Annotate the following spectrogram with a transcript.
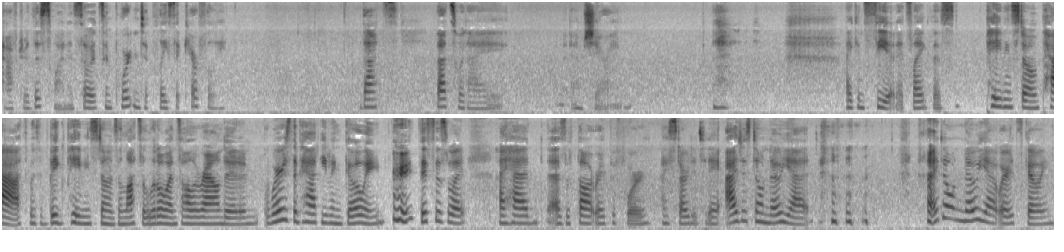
after this one. And so it's important to place it carefully. That's that's what I am sharing. I can see it. It's like this paving stone path with big paving stones and lots of little ones all around it. And where's the path even going? Right? This is what I had as a thought right before I started today. I just don't know yet. I don't know yet where it's going.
